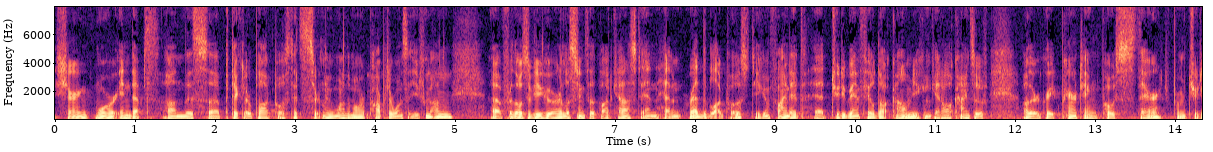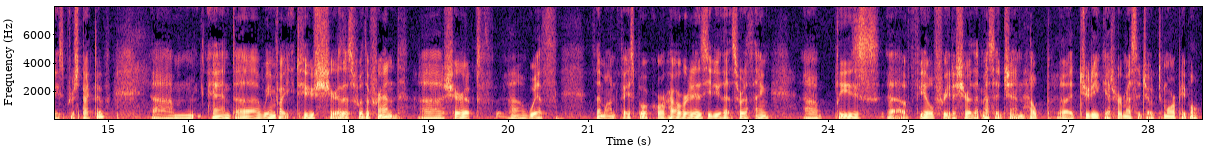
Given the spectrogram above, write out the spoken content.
sharing more in depth on this uh, particular blog post. It's certainly one of the more popular ones that you've got. Uh, for those of you who are listening to the podcast and haven't read the blog post, you can find it at judybanfield.com. You can get all kinds of other great parenting posts there from Judy's perspective. Um, and uh, we invite you to share this with a friend. Uh, share it uh, with them on Facebook or however it is you do that sort of thing, uh, please uh, feel free to share that message and help uh, Judy get her message out to more people.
